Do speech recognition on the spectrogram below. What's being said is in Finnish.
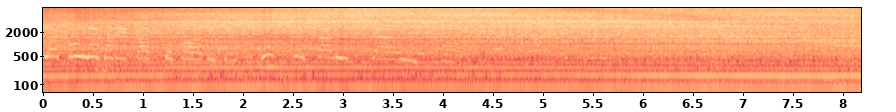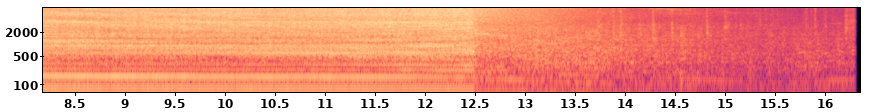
Simola Kolmonen, katsokaa miten putkesta välyttää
